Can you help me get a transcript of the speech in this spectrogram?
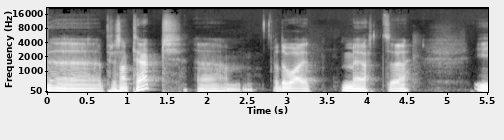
eh, presentert. og det var et møte i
